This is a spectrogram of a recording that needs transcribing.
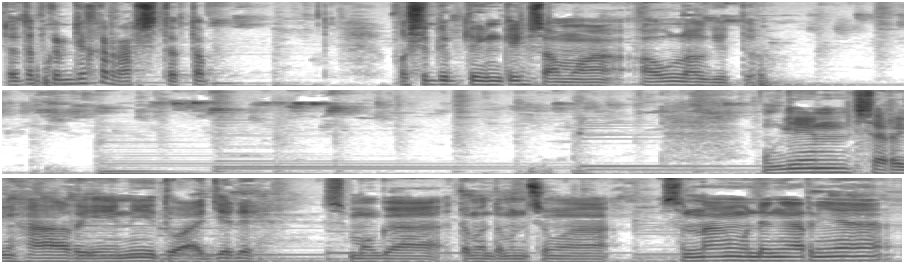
tetap kerja keras tetap positive thinking sama Allah gitu. Mungkin sharing hari ini itu aja deh. Semoga teman-teman semua senang mendengarnya.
